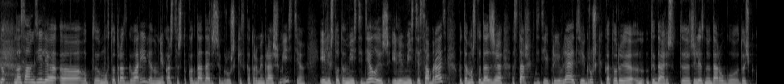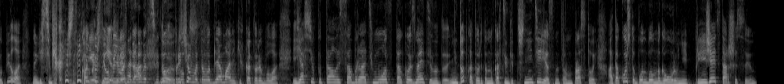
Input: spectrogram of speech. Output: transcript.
Ну, на самом деле, деле, э, вот мы в тот раз говорили, но мне кажется, что когда даришь игрушки, с которыми играешь вместе, или что-то вместе делаешь, или вместе собрать, потому что даже старших детей проявляют те игрушки, которые ты даришь. Железную дорогу дочка купила, ну я себе, конечно, не конечно, купила. Нет, железная дорога это святое. Ну, причем Тут... это вот для маленьких, которая была. И я все пыталась собрать мост такой, знаете, ну, не тот, который там на картинке, это же неинтересно, там простой, а такой, чтобы он был многоуровневый. Приезжает старший сын,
